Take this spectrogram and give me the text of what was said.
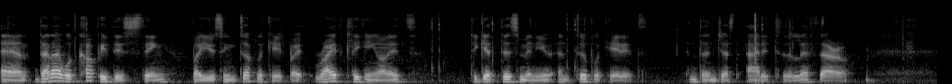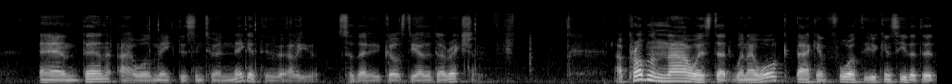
and then I will copy this thing by using duplicate by right clicking on it to get this menu and duplicate it and then just add it to the left arrow and then I will make this into a negative value so that it goes the other direction. A problem now is that when I walk back and forth you can see that the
